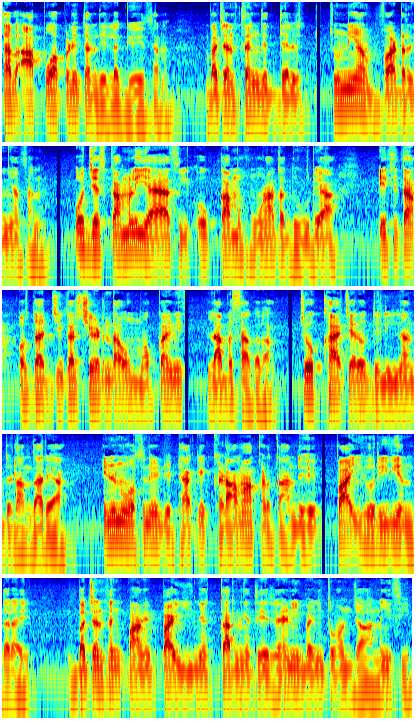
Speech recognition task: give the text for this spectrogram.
ਸਭ ਆਪੋ ਆਪਣੇ ਧੰਦੇ ਲੱਗੇ ਹੋਏ ਸਨ। ਬਚਨ ਸਿੰਘ ਦੇ ਦਿਲ ਵਿੱਚ ਚੁੰਨੀਆਂ ਵੱਢ ਰਹੀਆਂ ਸਨ। ਉਹ ਜਿਸ ਕੰਮ ਲਈ ਆਇਆ ਸੀ, ਉਹ ਕੰਮ ਹੋਣਾ ਤਾਂ ਦੂਰ ਰਿਹਾ। ਇੱਥੇ ਤਾਂ ਉਸ ਦਾ ਜ਼ਿਕਰ ਛੇੜਨ ਦਾ ਉਹ ਮੌਕਾ ਹੀ ਨਹੀਂ ਲੱਭ ਸਕਦਾ। ਚੋਖਾ ਚਿਰ ਉਹ ਦਲੀਲਾਂ ਦੜਾਉਂਦਾ ਰਿਹਾ। ਇਹਨਾਂ ਨੂੰ ਉਸਨੇ ਡਿੱਠਾ ਕਿ ਖੜਾਵਾਂ ਖੜਕਾਉਂਦੇ ਹੋਏ ਭਾਈ ਹੋਰੀ ਵੀ ਅੰਦਰ ਆਏ। ਬਚਨ ਸਿੰਘ ਭਾਵੇਂ ਭਾਈ ਜੀ ਨੇ ਕਰਨੀਆਂ ਤੇ ਰਹਿਣੀ ਬਹਿਣੀ ਤੋਂ ਅਣਜਾਣ ਨਹੀਂ ਸੀ।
